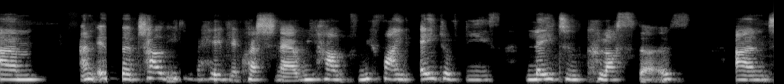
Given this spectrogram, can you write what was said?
Um, and in the child eating behavior questionnaire, we have we find eight of these latent clusters. And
